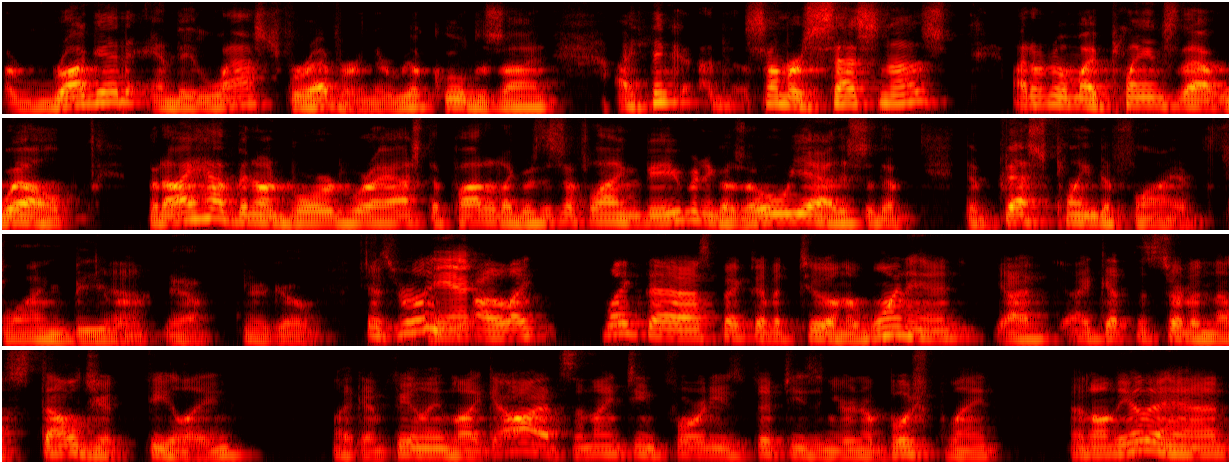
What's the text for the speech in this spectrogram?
rugged and they last forever and they're real cool design. I think uh, some are Cessnas. I don't know my planes that well, but I have been on board where I asked the pilot, I go, is this a flying beaver? And he goes, oh yeah, this is the, the best plane to fly, a flying beaver. Yeah, there you go. It's really, Yeah. I like, like that aspect of it too. On the one hand, I, I get this sort of nostalgic feeling, like I'm feeling like, oh, it's the nineteen forties, fifties, and you're in a bush plane. And on the other hand,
